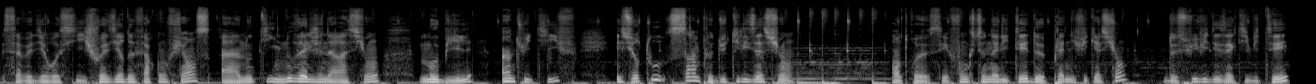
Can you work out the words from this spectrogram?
ça veut dire aussi choisir de faire confiance à un outil nouvelle génération, mobile, intuitif et surtout simple d'utilisation. Entre ses fonctionnalités de planification, de suivi des activités,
